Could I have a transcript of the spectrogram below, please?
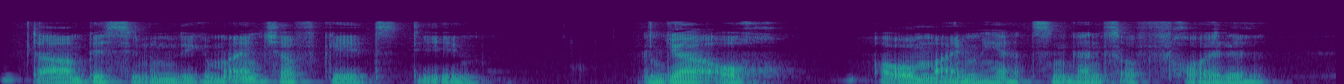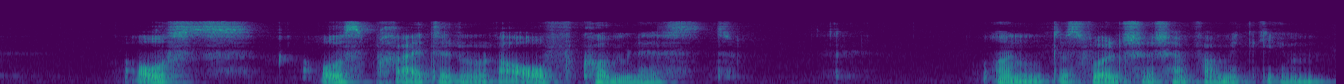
da ein bisschen um die Gemeinschaft geht, die ja auch, auch in meinem Herzen ganz oft Freude aus, ausbreitet oder aufkommen lässt. Und das wollte ich euch einfach mitgeben.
